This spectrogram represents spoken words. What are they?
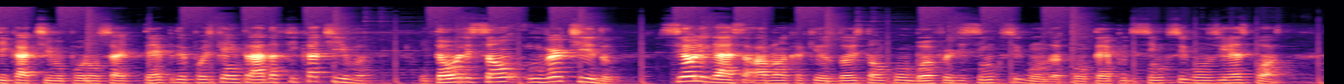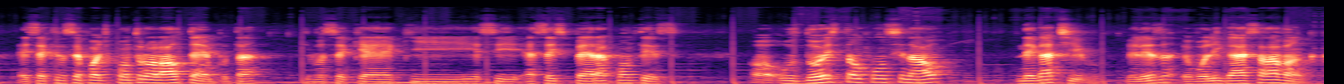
fica ativo por um certo tempo depois que a entrada fica ativa. Então eles são invertidos. Se eu ligar essa alavanca aqui, os dois estão com um buffer de 5 segundos, com um tempo de 5 segundos de resposta. Esse aqui você pode controlar o tempo, tá? Que você quer que esse, essa espera aconteça. Ó, os dois estão com um sinal negativo, beleza? Eu vou ligar essa alavanca.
